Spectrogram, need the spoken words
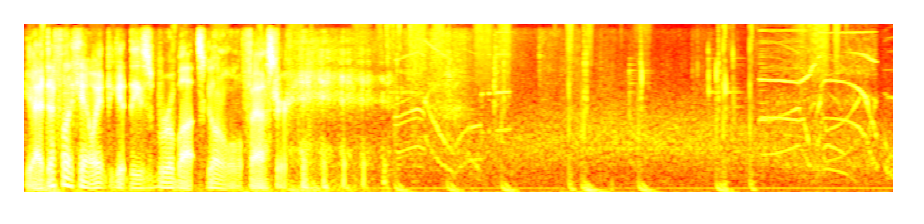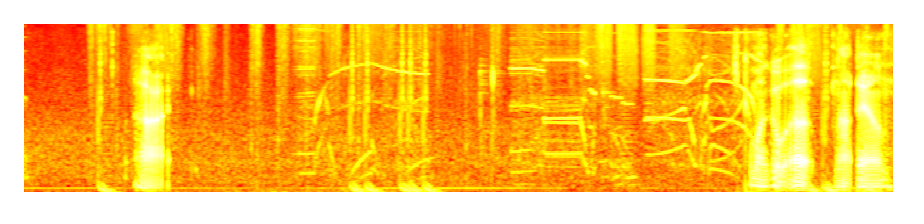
Yeah, I definitely can't wait to get these robots going a little faster. not down.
